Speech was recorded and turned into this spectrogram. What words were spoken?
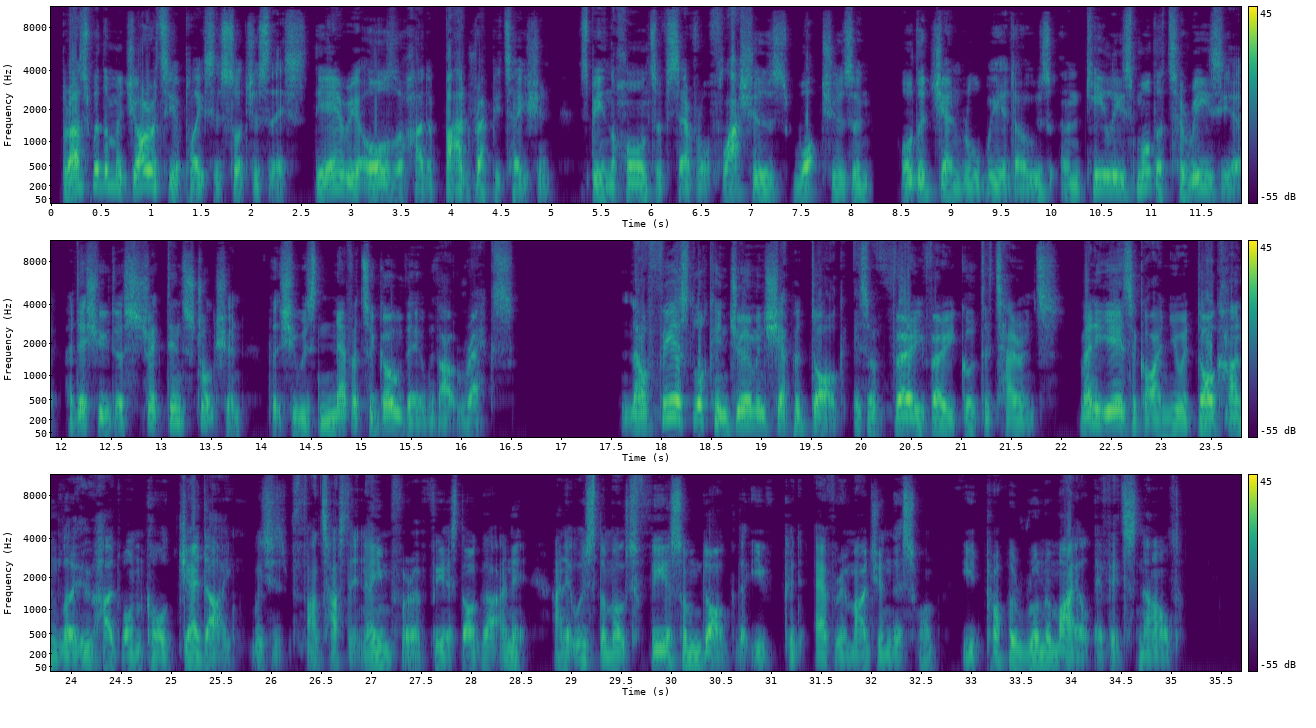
But as with the majority of places such as this, the area also had a bad reputation it's been the haunt of several flashers, watchers, and other general weirdos, and Keighley's mother, Theresia, had issued a strict instruction that she was never to go there without Rex. Now, a fierce looking German Shepherd dog is a very, very good deterrent. Many years ago, I knew a dog handler who had one called Jedi, which is a fantastic name for a fierce dog, that, isn't it? And it was the most fearsome dog that you could ever imagine, this one. You'd proper run a mile if it snarled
